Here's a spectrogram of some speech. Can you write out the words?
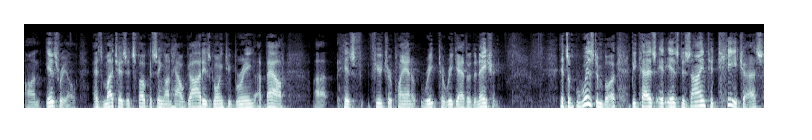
on Israel as much as it's focusing on how God is going to bring about uh, his future plan re- to regather the nation. It's a wisdom book because it is designed to teach us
